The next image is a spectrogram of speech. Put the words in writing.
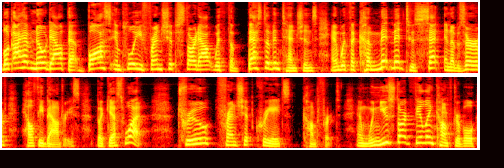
Look, I have no doubt that boss employee friendships start out with the best of intentions and with a commitment to set and observe healthy boundaries. But guess what? True friendship creates comfort. And when you start feeling comfortable,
